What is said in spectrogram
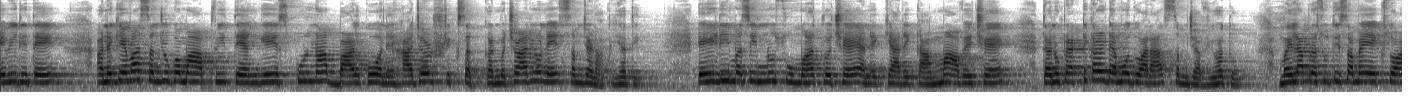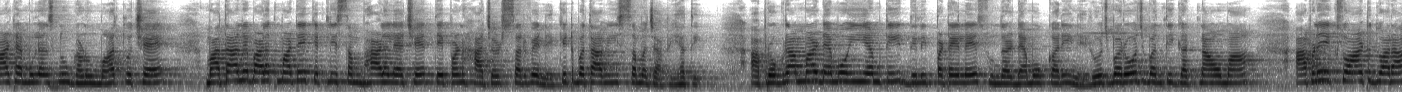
કેવી રીતે અને કેવા સંજોગોમાં આપવી તે અંગે સ્કૂલના બાળકો અને હાજર શિક્ષક કર્મચારીઓને સમજણ આપી હતી. એઈડી મશીનનું શું મહત્વ છે અને ક્યારે કામમાં આવે છે? તેનું પ્રેક્ટિકલ ડેમો દ્વારા સમજાવ્યું હતું. મહિલા પ્રસૂતિ સમયે એકસો આઠ એમ્બ્યુલન્સનું ઘણું મહત્વ છે. માતા અને બાળક માટે કેટલી સંભાળ લે છે તે પણ હાજર સર્વેને કિટ બતાવી સમજ આપી હતી. આ પ્રોગ્રામમાં ડેમો ઈએમટી દિલીપ પટેલે સુંદર ડેમો કરીને રોજબરોજ બનતી ઘટનાઓમાં આપણે એકસો આઠ દ્વારા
